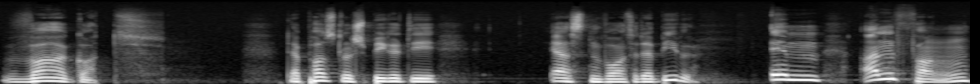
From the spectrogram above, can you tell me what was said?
war Gott. Der Apostel spiegelt die ersten Worte der Bibel. Im Anfang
